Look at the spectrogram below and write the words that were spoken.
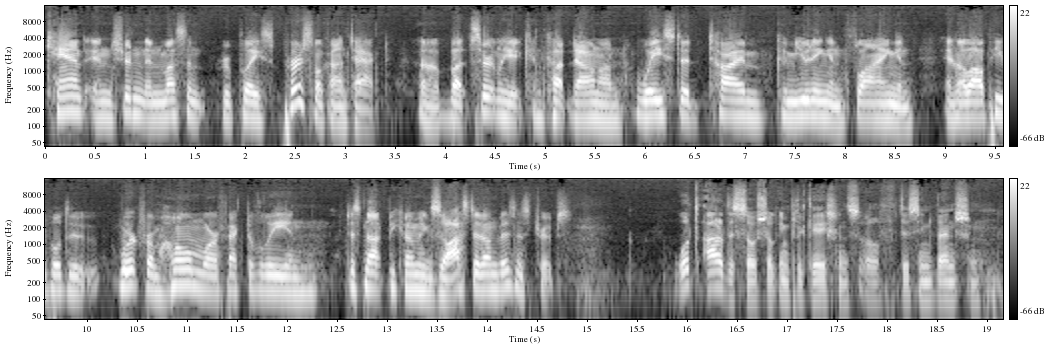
can't and shouldn't and mustn't replace personal contact, uh, but certainly it can cut down on wasted time commuting and flying and, and allow people to work from home more effectively and just not become exhausted on business trips. What are the social implications of this invention?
